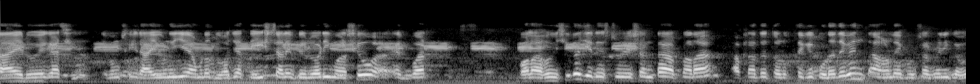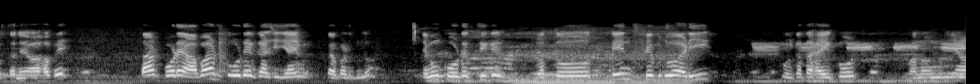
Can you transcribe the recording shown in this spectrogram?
রায় রয়ে গেছে এবং সেই রায় অনুযায়ী আমরা দু হাজার তেইশ সালে ফেব্রুয়ারি মাসেও একবার বলা হয়েছিল যে রেস্টোরেশনটা আপনারা আপনাদের তরফ থেকে করে দেবেন, তাহলে প্রশাসনিক ব্যবস্থা নেওয়া হবে। তারপরে আবার কোর্টের কাছে যায় ব্যাপারগুলো। এবং কোর্টের থেকে গত টেন্থ ফেব্রুয়ারি কলকাতা হাইকোর্ট মাননীয়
